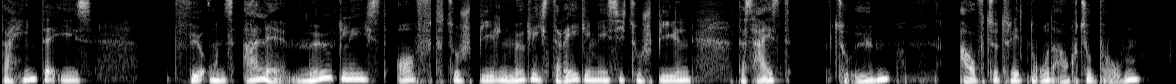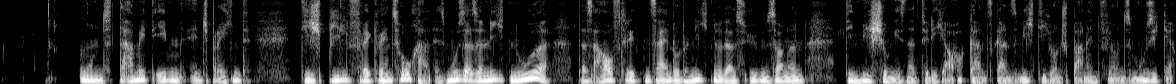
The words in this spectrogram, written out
dahinter ist, für uns alle möglichst oft zu spielen, möglichst regelmäßig zu spielen. Das heißt, zu üben, aufzutreten oder auch zu proben und damit eben entsprechend die Spielfrequenz hochhalten. Es muss also nicht nur das Auftreten sein oder nicht nur das Üben, sondern die Mischung ist natürlich auch ganz, ganz wichtig und spannend für uns Musiker.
